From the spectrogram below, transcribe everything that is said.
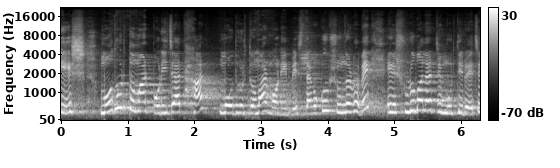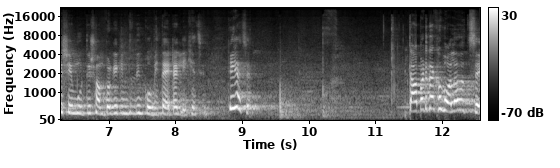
কেশ, মধুর তোমার পরিজাত হাত, মধুর তোমার মনের বেশ। দেখো খুব সুন্দরভাবে এই যে সুরবালার যে মূর্তি রয়েছে, সেই মূর্তি সম্পর্কে কিন্তু তিনি কবিতা এটা লিখেছেন। ঠিক আছে? তারপরে দেখো বলা হচ্ছে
